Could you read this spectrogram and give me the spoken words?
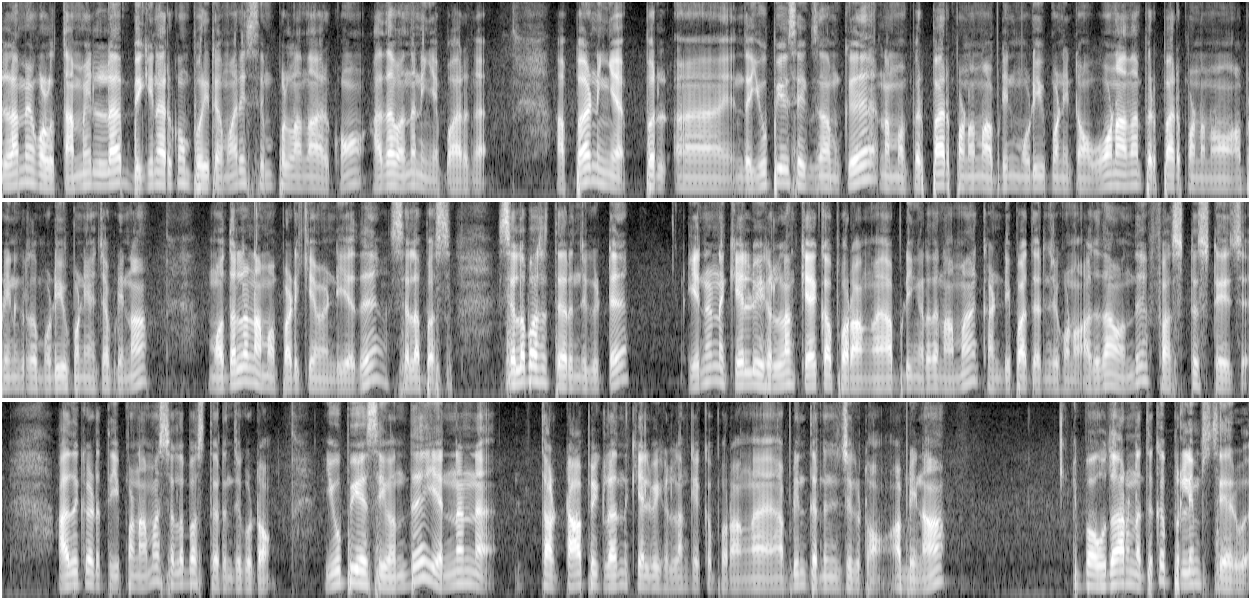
எல்லாமே உங்களுக்கு தமிழில் பிகினருக்கும் புரிகிற மாதிரி சிம்பிளாக தான் இருக்கும். அதை வந்து நீங்கள் பாருங்கள் அப்போ நீங்கள் இந்த யூபிஎஸ் எக்ஸாமுக்கு நம்ம ப்ரிப்பேர் பண்ணணும் அப்படின்னு முடிவு பண்ணிட்டோம். ஓனாக தான் ப்ரிப்பேர் பண்ணணும் அப்படிங்கிறத முடிவு பண்ணியாச்சு அப்படின்னா முதல்ல நம்ம படிக்க வேண்டியது சில சிலபஸ் சிலபஸை தெரிஞ்சுக்கிட்டு என்னென்ன கேள்விகள்லாம் கேட்க போகிறாங்க அப்படிங்கிறத நாம் கண்டிப்பாக தெரிஞ்சுக்கணும். அதுதான் வந்து ஃபஸ்ட்டு ஸ்டேஜ் அதுக்கடுத்து இப்போ நம்ம சிலபஸ் தெரிஞ்சுக்கிட்டோம். யூபிஎஸ்சி வந்து என்னென்ன டாப்பிக்லேருந்து கேள்விகள்லாம் கேட்க போகிறாங்க அப்படின்னு தெரிஞ்சுக்கிட்டோம் அப்படின்னா இப்போ உதாரணத்துக்கு ப்ரிலிம்ஸ் தேர்வு.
